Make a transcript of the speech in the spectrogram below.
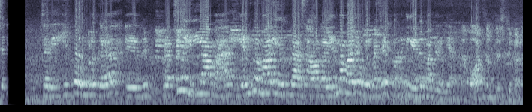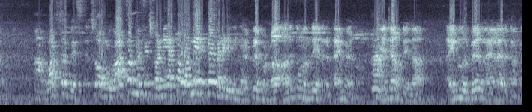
சரி. சரி இப்போ உங்களுக்கு பிரச்சனை இல்லாம எந்த மாதிரி இருந்தாச்சு அவங்க என்ன மாதிரி உங்களுக்கு மெசேஜ் பண்ணி நீங்க எதிர்பார்க்குறீங்க? WhatsApp best madam WhatsApp best so உங்க வாட்ஸ்அப் மெசேஜ் பண்ணியாக்கா உடனே ரிப்ளை பண்ணிடுவீங்க. ரிப்ளை பண்ணோம் அதுக்கும் வந்து எனக்கு டைம் வேணும். என்ன அப்படின்னா ஐநூறு பேர் லைன்ல இருக்காங்க.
